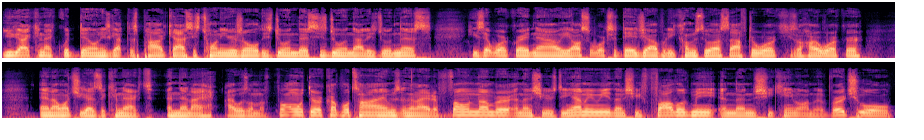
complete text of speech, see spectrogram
you got to connect with Dylan. He's got this podcast. He's 20 years old. He's doing this. He's doing that. He's doing this. He's at work right now. He also works a day job, but he comes to us after work. He's a hard worker. And I want you guys to connect. And then I, I was on the phone with her a couple times, and then I had her phone number, and then she was DMing me. Then she followed me, and then she came on a virtual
